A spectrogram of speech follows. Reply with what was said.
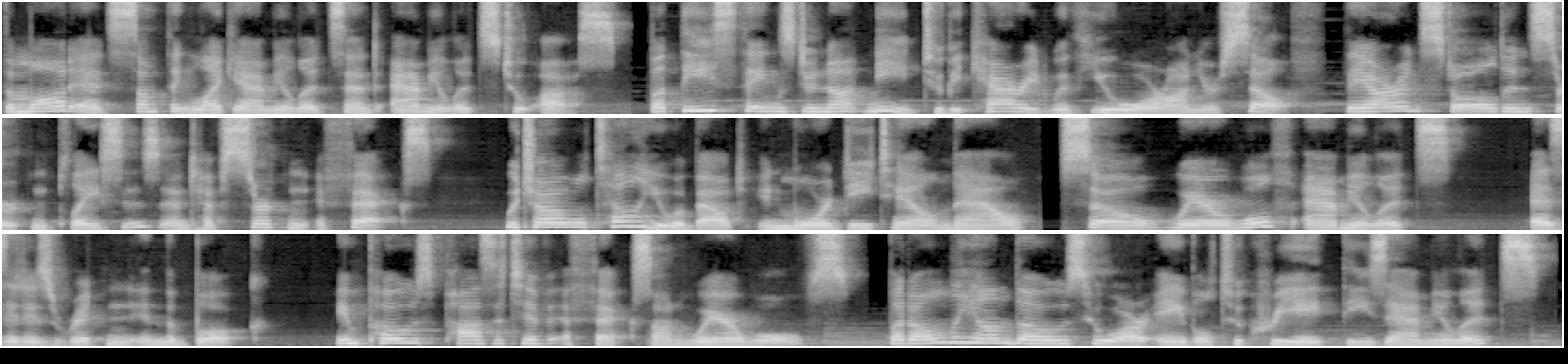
the mod adds something like amulets and amulets to us. But these things do not need to be carried with you or on yourself. They are installed in certain places and have certain effects, which I will tell you about in more detail now. So, werewolf amulets, as it is written in the book, impose positive effects on werewolves, but only on those who are able to create these amulets.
